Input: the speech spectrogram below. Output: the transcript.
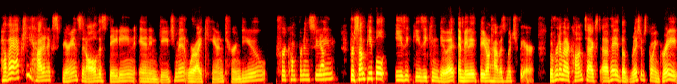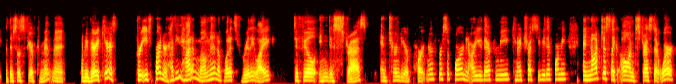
have i actually had an experience in all this dating and engagement where i can turn to you for comfort and soothing. For some people easy peasy can do it and maybe they don't have as much fear. But if we're talking about a context of hey the relationship's going great but there's still this fear of commitment i'd be very curious for each partner have you had a moment of what it's really like to feel in distress and turn to your partner for support? And are you there for me? Can i trust you be there for me? And not just like oh i'm stressed at work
